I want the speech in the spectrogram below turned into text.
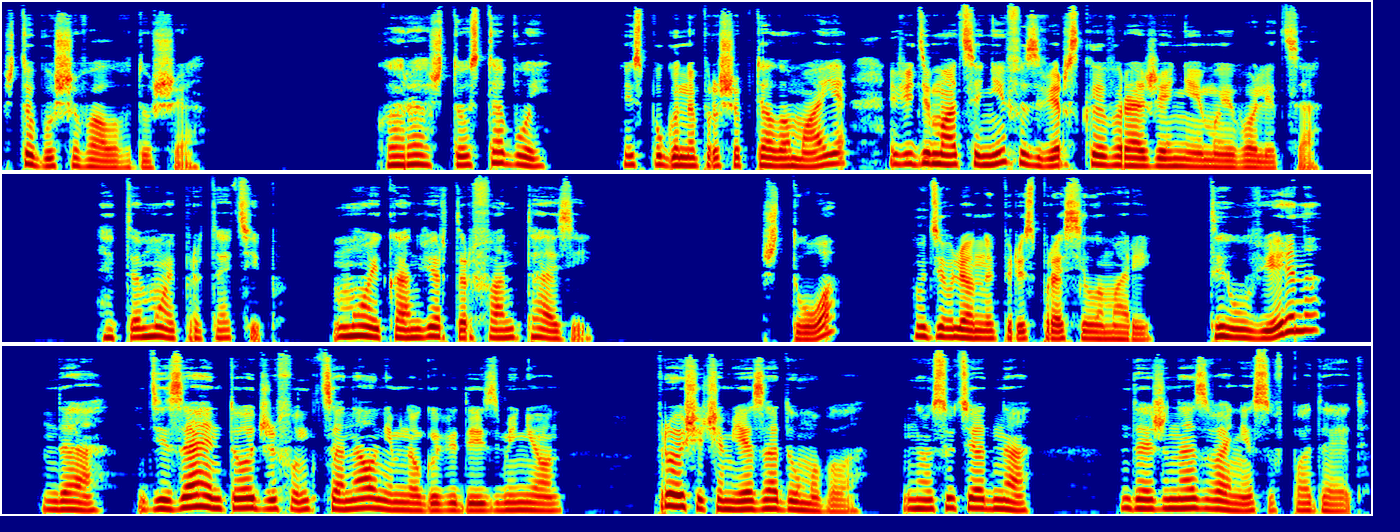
что бушевало в душе. «Кара, что с тобой?» — испуганно прошептала Майя, видимо, оценив зверское выражение моего лица. «Это мой прототип. Мой конвертер фантазий». «Что?» — удивленно переспросила Мари. «Ты уверена?» «Да, дизайн тот же, функционал немного видоизменен. Проще, чем я задумывала. Но суть одна. Даже название совпадает.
